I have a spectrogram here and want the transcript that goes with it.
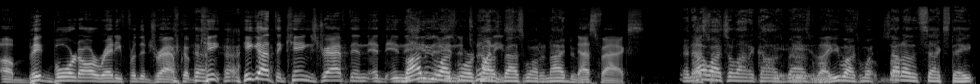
a big board already for the draft. King, he got the Kings draft in, in, in Bobby in, in watched the more 20s. college basketball than I do. That's facts. And That's I what- watch a lot of college basketball. like- he watched more. Shout out to Sac State.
